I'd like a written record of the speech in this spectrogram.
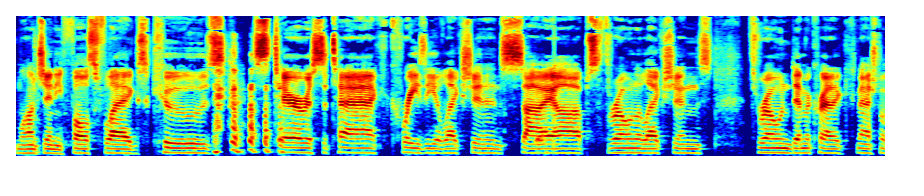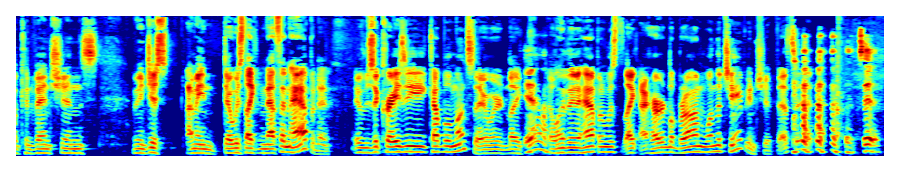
launch any false flags, coups, terrorist attack, crazy elections, psyops, thrown elections, thrown Democratic national conventions. I mean, just I mean, there was like nothing happening. It was a crazy couple of months there where like Yeah. the only thing that happened was like I heard LeBron won the championship. That's it. That's it.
